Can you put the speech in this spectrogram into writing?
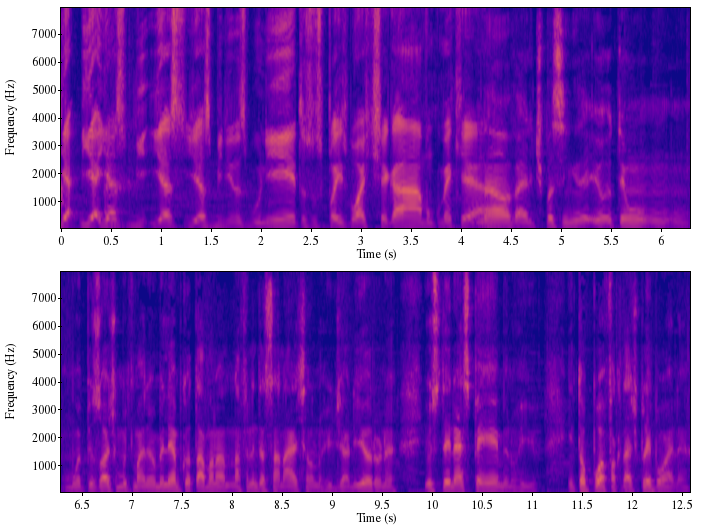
E, e e as, e, as, e as meninas bonitas, os playboys que chegavam, como é que é? Não, velho, tipo assim, eu, eu tenho um, um- um episódio muito maneiro. Eu me lembro que eu tava na, na frente dessa night lá no Rio de Janeiro, né? E eu estudei na SPM no Rio. Então, pô, a faculdade de Playboy, né?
